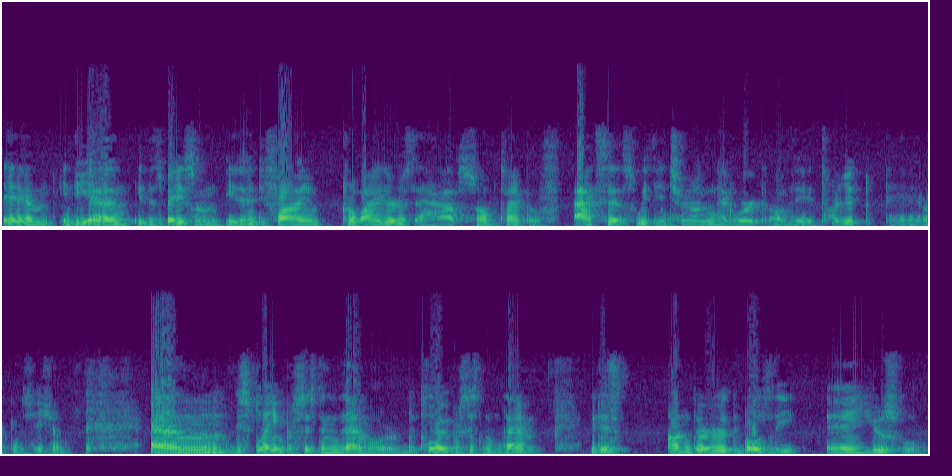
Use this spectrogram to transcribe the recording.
um, in the end, it is based on identifying providers that have some type of access with the internal network of the target uh, organization and displaying persistent in them or deploy persistent in them. It is under the boldly useful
